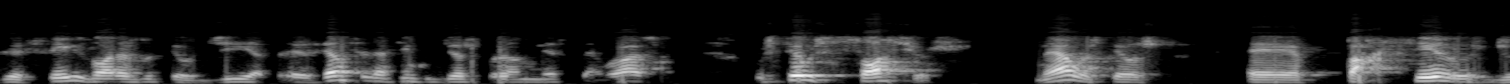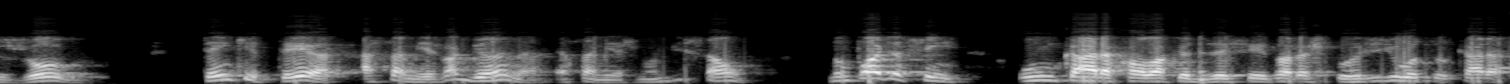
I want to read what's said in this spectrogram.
16 horas do teu dia, 365 dias por ano nesse negócio, os teus sócios, né, os teus é, parceiros de jogo, têm que ter essa mesma gana, essa mesma ambição. Não pode assim, um cara coloca 16 horas por dia e o outro cara,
